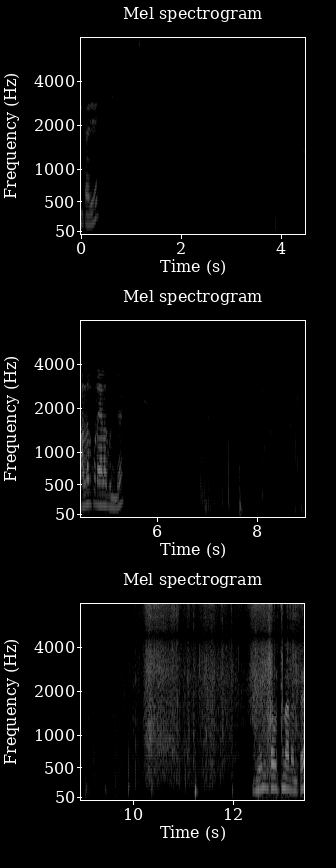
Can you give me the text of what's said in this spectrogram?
ఉంటాయి కలర్ కూడా ఎలాగుంది దేనికి చదువుతున్నారంటే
